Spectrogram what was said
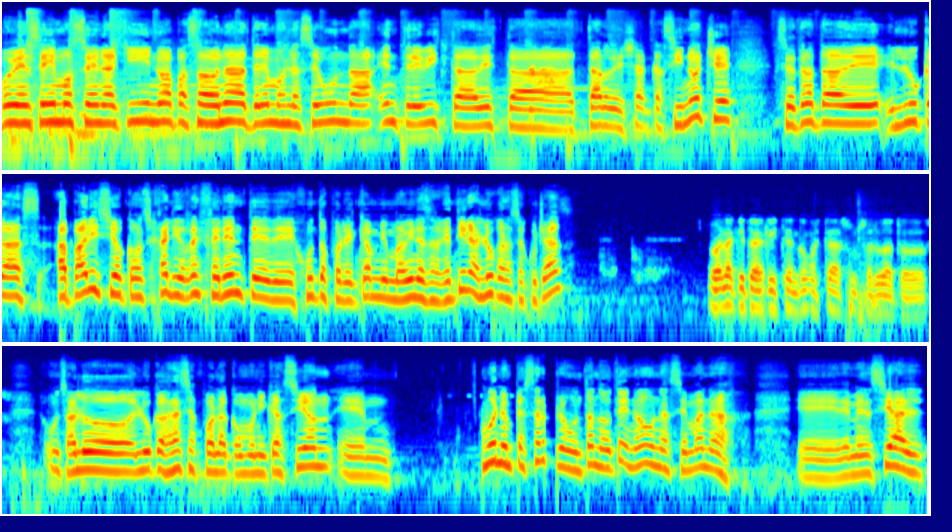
Muy bien, seguimos en Aquí No ha pasado nada. Tenemos la segunda entrevista de esta tarde, ya casi noche. Se trata de Lucas Aparicio, concejal y referente de Juntos por el Cambio en Malvinas Argentinas. Lucas, ¿nos escuchás? Hola, ¿qué tal, Cristian? ¿Cómo estás? Un saludo a todos. Un saludo, Lucas, gracias por la comunicación. Eh, bueno, empezar preguntándote, ¿no? Una semana eh, demencial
